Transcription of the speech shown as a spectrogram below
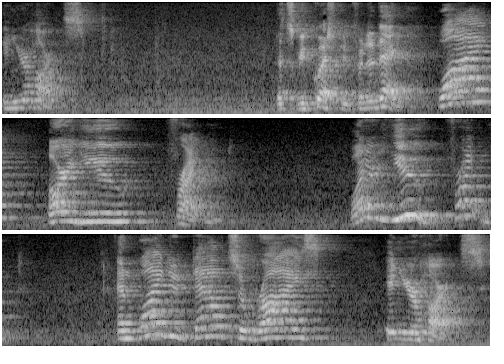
in your hearts? That's a good question for today. Why are you frightened? Why are you frightened? And why do doubts arise in your hearts?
